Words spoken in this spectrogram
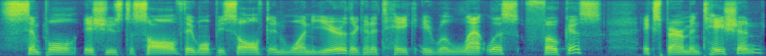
simple issues to solve. They won't be solved in one year. They're going to take a relentless focus, experimentation,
